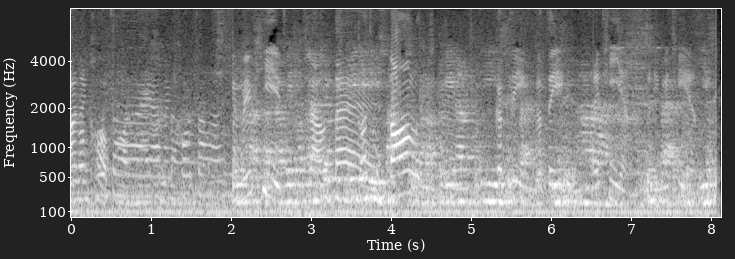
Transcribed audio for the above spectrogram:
อันนั้นขอเข้าพใจรแม่อันที่นั้นบ้าเข้านใจไม่ผิดแล้วแต่ก็ถูกต้องก็จริงก็จริงไม่เถียงอันนี้ไม่เถียง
